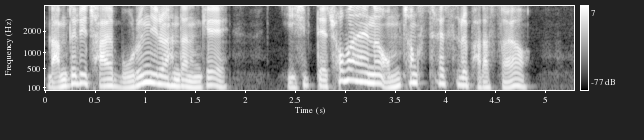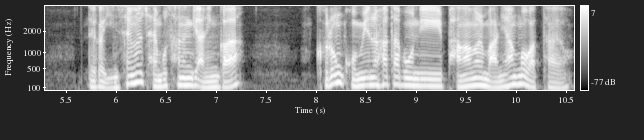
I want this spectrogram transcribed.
남들이 잘 모르는 일을 한다는 게 20대 초반에는 엄청 스트레스를 받았어요. 내가 인생을 잘못 사는 게 아닌가? 그런 고민을 하다 보니 방황을 많이 한 것 같아요.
